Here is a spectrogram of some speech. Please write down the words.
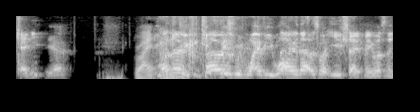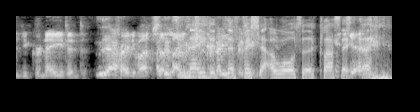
Can you? Yeah. Right. Oh, no. You can kill Oh, fish with whatever you want. No, that was what you showed me, wasn't it? You grenaded yeah. pretty much I a did some lake. grenade Grenaded the fishing. fish out of water. Classic.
